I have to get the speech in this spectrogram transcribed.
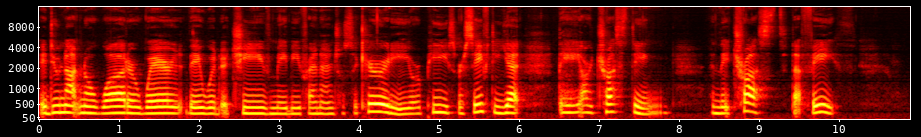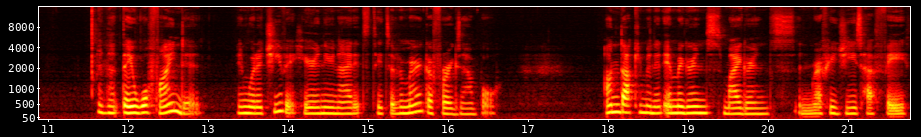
They do not know what or where they would achieve maybe financial security or peace or safety, yet they are trusting and they trust that faith and that they will find it and would achieve it here in the United States of America, for example. Undocumented immigrants, migrants, and refugees have faith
